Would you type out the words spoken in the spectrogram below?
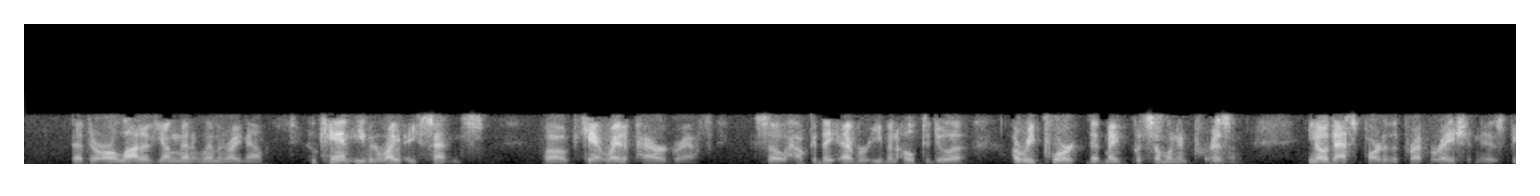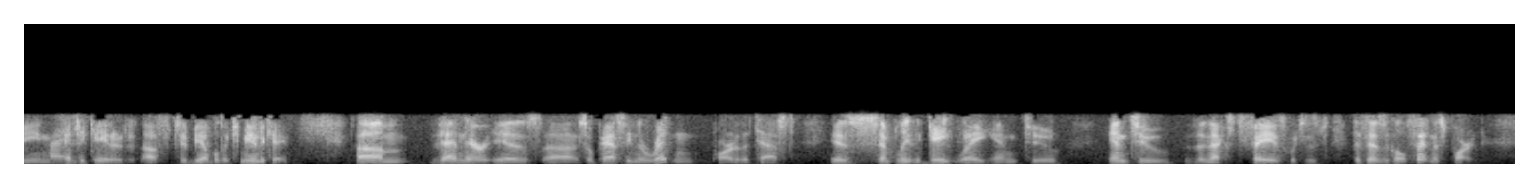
that there are a lot of young men and women right now who can't even write a sentence, uh, can't write a paragraph. So how could they ever even hope to do a a report that might put someone in prison? You know, that's part of the preparation is being Right. educated enough to be able to communicate. Um, then there is uh, so passing the written part of the test is simply the gateway into into the next phase, which is the physical fitness part.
